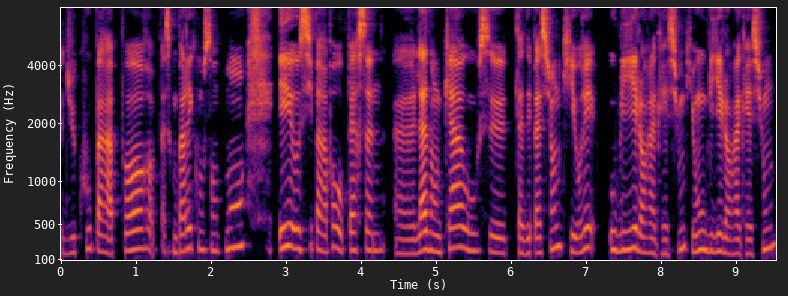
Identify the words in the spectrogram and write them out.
du coup, par rapport, parce qu'on parlait consentement, et aussi par rapport aux personnes. là, dans le cas où tu as des patientes qui auraient oublié leur agression, qui ont oublié leur agression,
